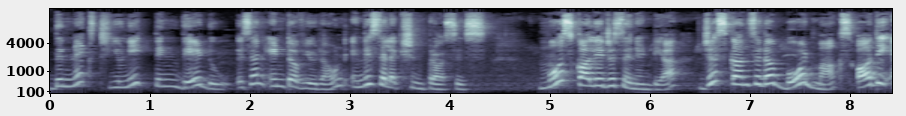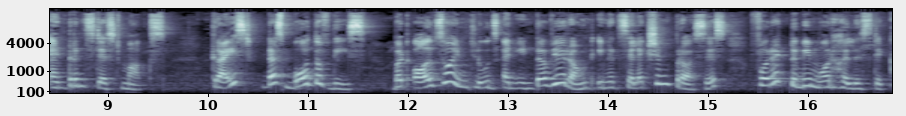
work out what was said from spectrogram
The next unique thing they do is an interview round in the selection process. Most colleges in India just consider board marks or the entrance test marks. Christ does both of these, but also includes an interview round in its selection process for it to be more holistic.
